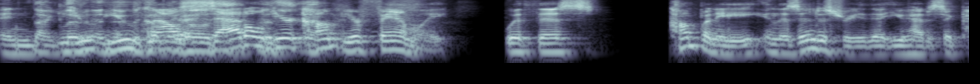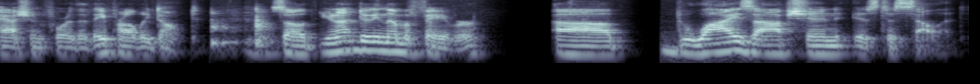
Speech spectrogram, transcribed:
and Like, you, you've now saddled your com- your family with this company in this industry that you had a sick passion for that they probably don't. So you're not doing them a favor. Uh, the wise option is to sell it.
